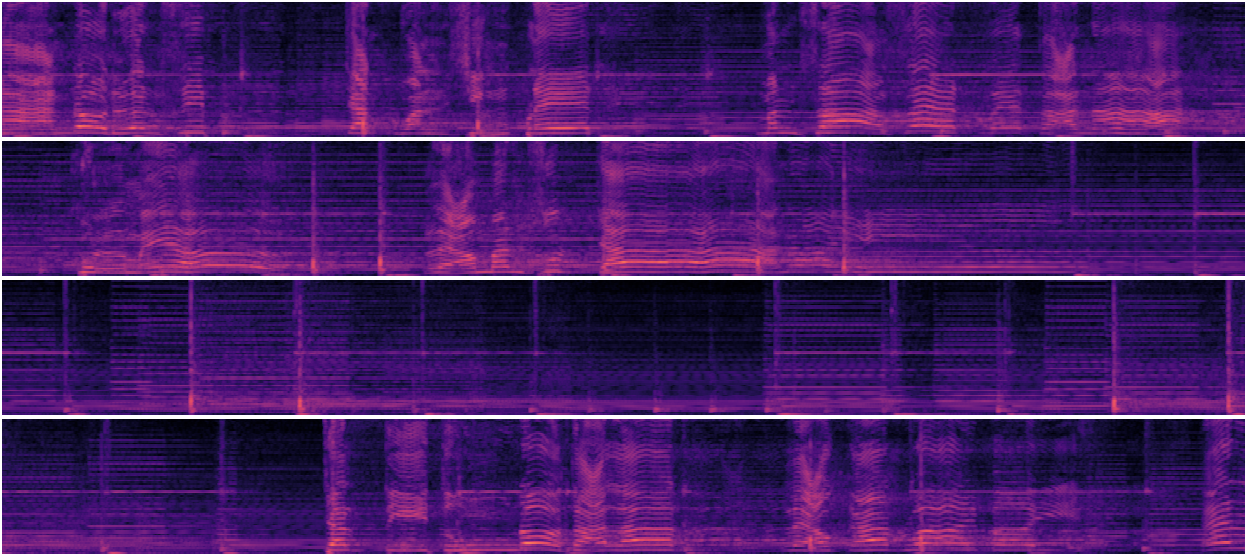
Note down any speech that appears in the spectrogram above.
งานโดเดือนสิบ จัดวันชิงเปรตมันซาเซตเวทนา คุณไม่เออ แล้วมันสุดจาน่อ จัดตีตุงโดตาลาด แล้วกาดไว้ไปเอ็น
